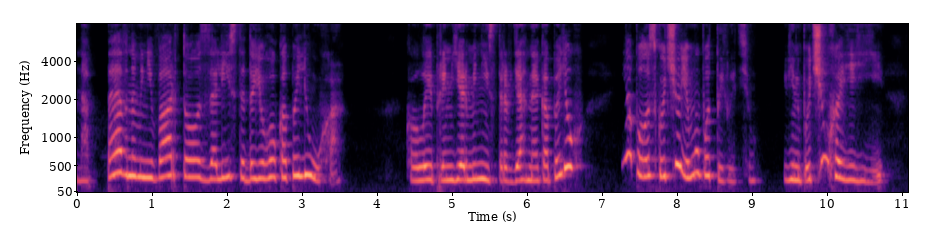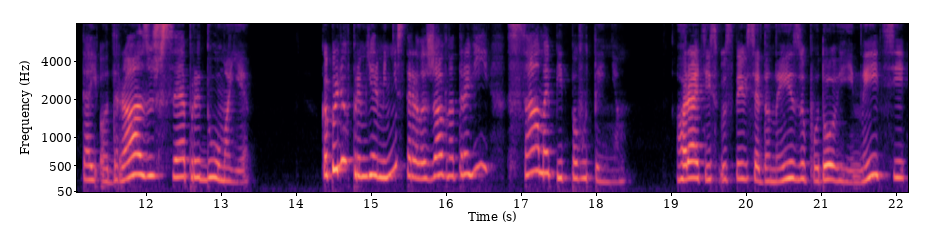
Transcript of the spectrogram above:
напевно, мені варто залізти до його капелюха. Коли прем'єр-міністр вдягне капелюх, я полоскочу йому потилицю. Він почухає її та й одразу ж все придумає. Капелюх прем'єр-міністра лежав на траві саме під павутинням. Горацій спустився донизу по довгій ниці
